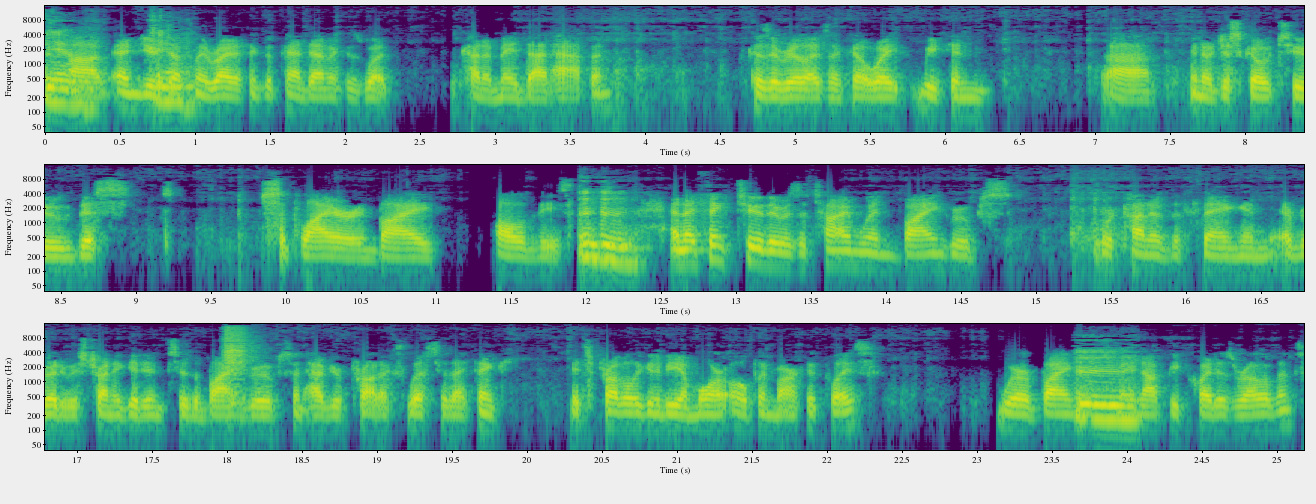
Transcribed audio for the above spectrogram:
Yeah. Uh, and you're yeah. definitely right. I think the pandemic is what kind of made that happen because they realized like, oh wait, we can, uh, you know, just go to this supplier and buy all of these things. Mhm. And I think too, there was a time when buying groups were kind of the thing, and everybody was trying to get into the buying groups and have your products listed. I think it's probably going to be a more open marketplace where buying groups Mm. may not be quite as relevant.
